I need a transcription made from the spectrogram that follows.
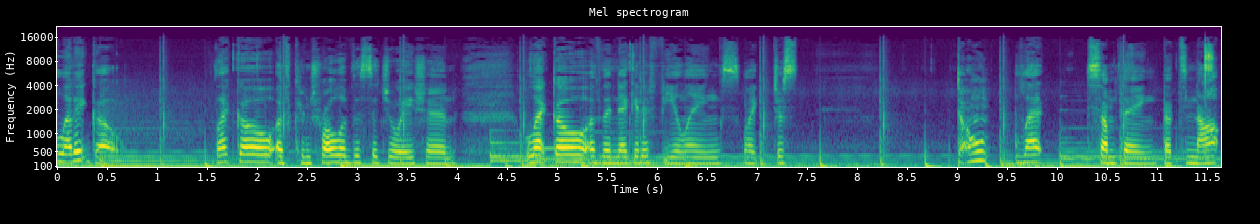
let it go. Let go of control of the situation. Let go of the negative feelings. Like, just don't let something that's not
